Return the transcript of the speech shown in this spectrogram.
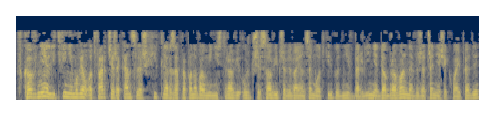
W Kownie Litwini mówią otwarcie, że kanclerz Hitler zaproponował ministrowi Urprzysowi przebywającemu od kilku dni w Berlinie dobrowolne wyrzeczenie się Kłajpedy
